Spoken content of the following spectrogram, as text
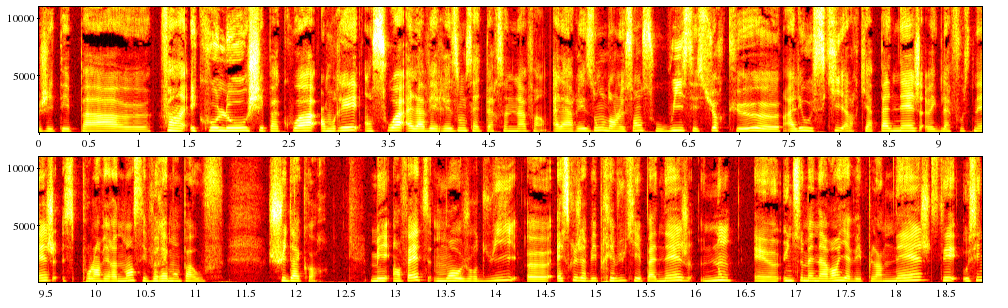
j'étais pas. Enfin, écolo, je sais pas quoi. En vrai, en soi, elle avait raison, cette personne-là. Enfin, elle a raison dans le sens où oui, c'est sûr que aller au ski alors qu'il n'y a pas de neige avec de la fausse neige, pour l'environnement, c'est vraiment pas ouf. Je suis d'accord. Mais en fait, moi aujourd'hui, euh, est-ce que j'avais prévu qu'il n'y ait pas de neige? Non. Euh, une semaine avant, il y avait plein de neige. C'était aussi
